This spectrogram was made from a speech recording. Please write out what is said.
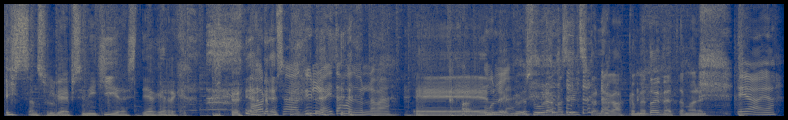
issand, sul käib see nii kiiresti ja kerge. Orm, sa külla ei taha tulla või? Suurema seltskonnaga hakkame toimetama nüüd. ja, jah.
